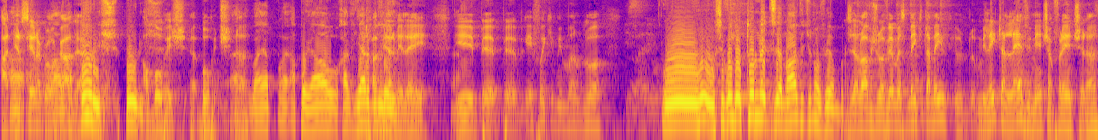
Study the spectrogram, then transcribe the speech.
A terceira colocada? A Burris. Burris. Ao Burrich, é, Burrich, É, né? Vai ap- apoiar o Javier, Javier Milei. Milei. E pe- pe- quem foi que me mandou? O, o segundo turno é 19 de novembro. 19 de novembro, mas meio que está meio. O Milei está levemente à frente, né?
